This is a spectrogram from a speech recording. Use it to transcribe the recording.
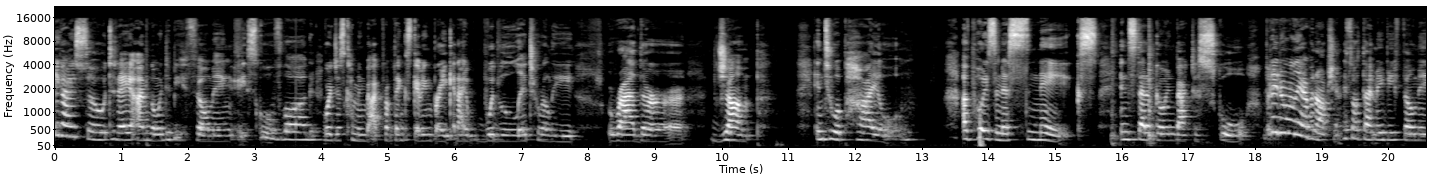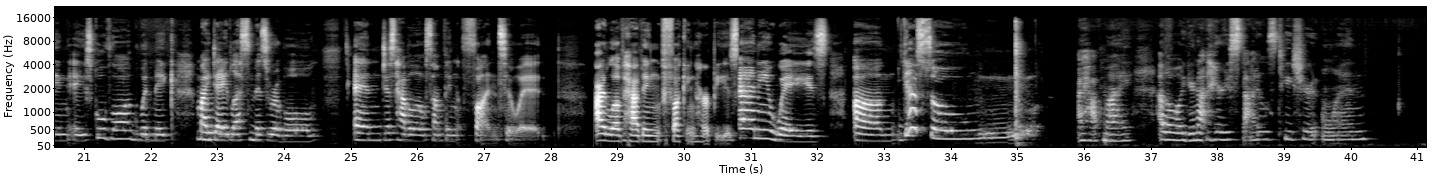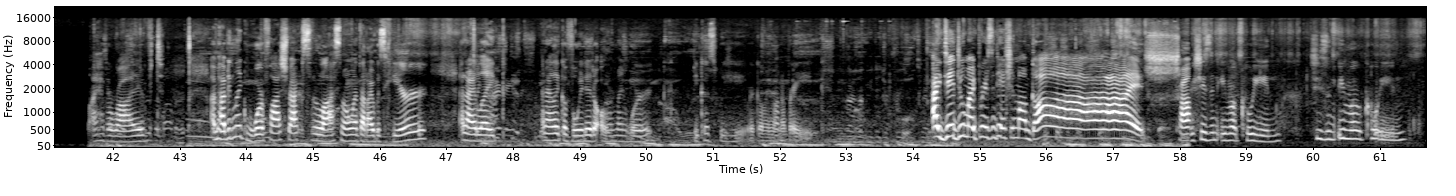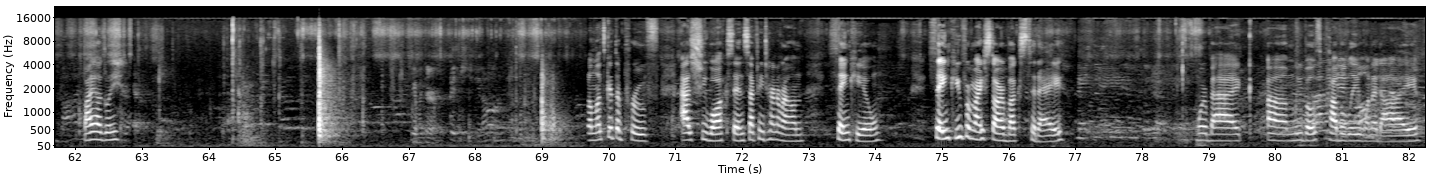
Hey guys, so today I'm going to be filming a school vlog. We're just coming back from Thanksgiving break and I would literally rather jump into a pile of poisonous snakes instead of going back to school. But I don't really have an option. I thought that maybe filming a school vlog would make my day less miserable and just have a little something fun to it. I love having fucking herpes. Anyways, um, yeah, so I have my LOL You're Not Harry Styles t-shirt on. I have arrived. I'm having like war flashbacks to the last moment that I was here and I like and I like avoided all of my work because we were going on a break. I did do my presentation, mom. Gosh. She's an emo queen. She's an emo queen. Bye, ugly. And let's get the proof as she walks in. Stephanie, turn around. Thank you. Thank you for my Starbucks today. We're back. Um, we both probably want to die.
